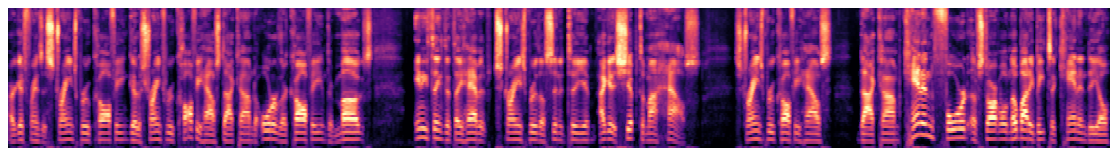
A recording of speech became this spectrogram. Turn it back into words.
Our good friends at Strange Brew Coffee. Go to strangebrewcoffeehouse.com to order their coffee, their mugs, anything that they have at Strange Brew, they'll send it to you. I get it shipped to my house. StrangeBrewCoffeehouse.com. Cannon Ford of Starkville. Nobody beats a Cannon deal.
